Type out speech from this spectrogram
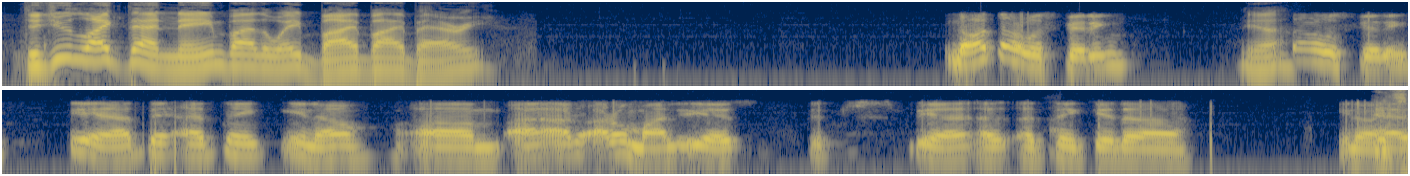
Did you like that name, by the way? Bye bye Barry. No, I thought it was fitting. Yeah. I thought it was fitting. Yeah, I think I think you know, um, I I I don't mind it. Yeah, it's, it's yeah, I, I think it uh, you know, It's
